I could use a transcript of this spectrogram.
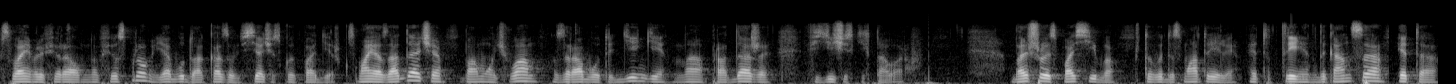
своим рефералам на Фьюспром я буду оказывать всяческую поддержку. Моя задача помочь вам заработать деньги на продаже физических товаров. Большое спасибо, что вы досмотрели этот тренинг до конца. Это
